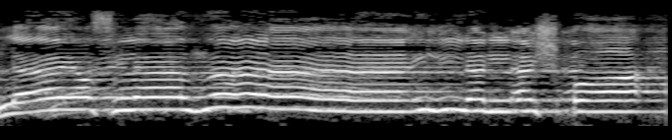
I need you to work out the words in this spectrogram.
لَا يَصْلَاهَا إِلَّا الْأَشْقَى.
